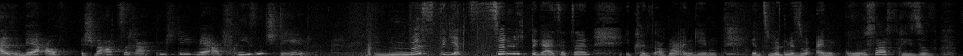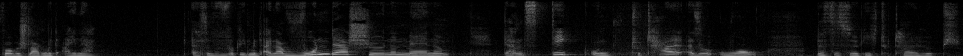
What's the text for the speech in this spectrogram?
Also wer auf schwarze Rappen steht, wer auf Friesen steht, müsste jetzt ziemlich begeistert sein. Ihr könnt es auch mal eingeben. Jetzt wird mir so ein großer Friese vorgeschlagen mit einer, also wirklich mit einer wunderschönen Mähne. Ganz dick und total, also wow. Das ist wirklich total hübsch.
